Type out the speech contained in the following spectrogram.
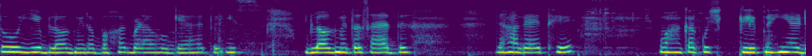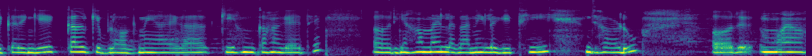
तो ये ब्लॉग मेरा बहुत बड़ा हो गया है तो इस ब्लॉग में तो शायद जहाँ गए थे वहाँ का कुछ क्लिप नहीं ऐड करेंगे। कल के ब्लॉग में आएगा कि हम कहाँ गए थे। और यहाँ मैं लगाने लगी थी झाड़ू और मा,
